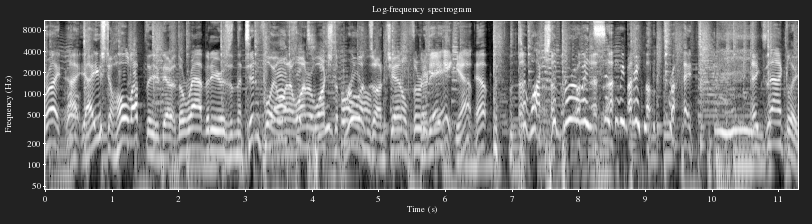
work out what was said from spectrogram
right, I, I used to hold up the, the the rabbit ears and the tinfoil Yes, when I the wanted to watch the. Bruins on Channel 38. 38, yep. Yep. to watch the Bruins. we bring right. Exactly.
